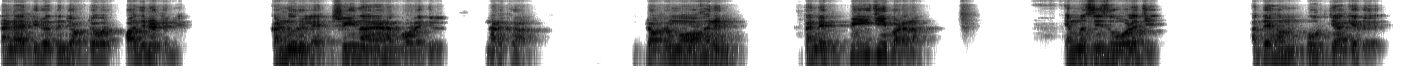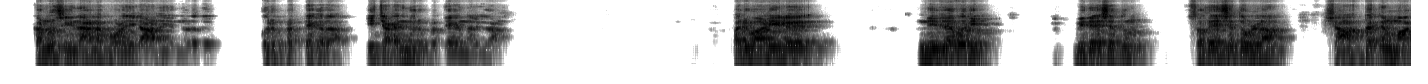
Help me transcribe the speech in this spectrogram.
രണ്ടായിരത്തി ഇരുപത്തി അഞ്ച് ഒക്ടോബർ പതിനെട്ടിന് കണ്ണൂരിലെ ശ്രീനാരായണ കോളേജിൽ നടക്കുകയാണ്. ഡോക്ടർ മോഹനൻ തന്റെ പി ജി പഠനം എം എസ് സി സുവോളജി അദ്ദേഹം പൂർത്തിയാക്കിയത് കണ്ണൂർ ശ്രീനാരായണ കോളേജിലാണ് എന്നുള്ളത് ഒരു പ്രത്യേകത ഈ ചടങ്ങിന് ഒരു പ്രത്യേകത നൽകുകയാണ്. പരിപാടിയിൽ നിരവധി വിദേശത്തും സ്വദേശത്തുമുള്ള ശാസ്ത്രജ്ഞന്മാർ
